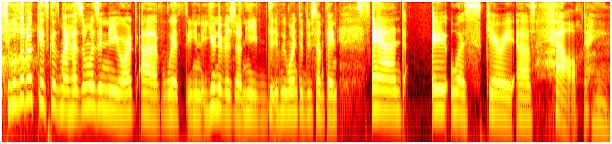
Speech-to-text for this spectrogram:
two little kids because my husband was in New York uh, with you know, Univision. He did, we wanted to do something, and it was scary as hell. Dang.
